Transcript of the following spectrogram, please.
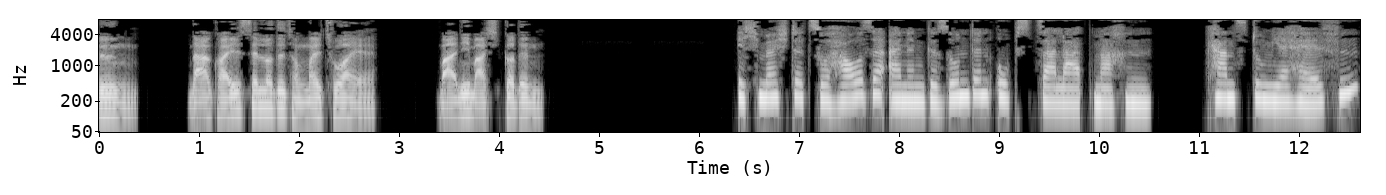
응. 나 과일 샐러드 정말 좋아해. 많이 맛있거든. Ich möchte zu Hause einen gesunden Obstsalat machen. Kannst du mir helfen?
